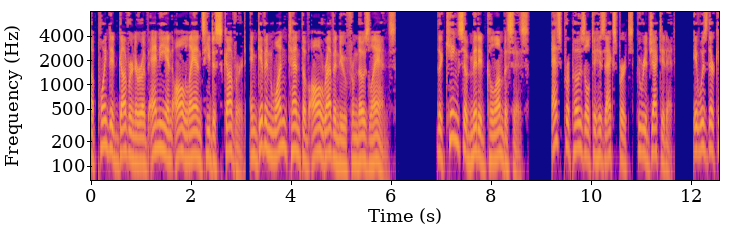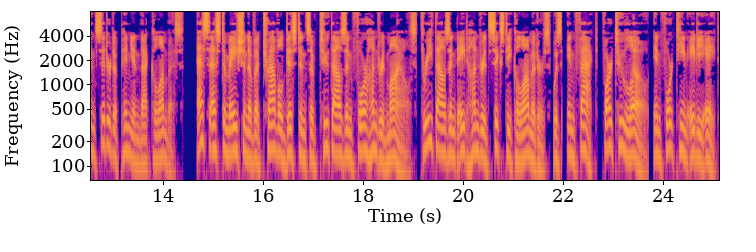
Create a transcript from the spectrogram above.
appointed governor of any and all lands he discovered, and given one-tenth of all revenue from those lands. The king submitted Columbus's proposal to his experts, who rejected it. It was their considered opinion that Columbus' S estimation of a travel distance of 2,400 miles 3,860 kilometers was, in fact, far too low. In 1488,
